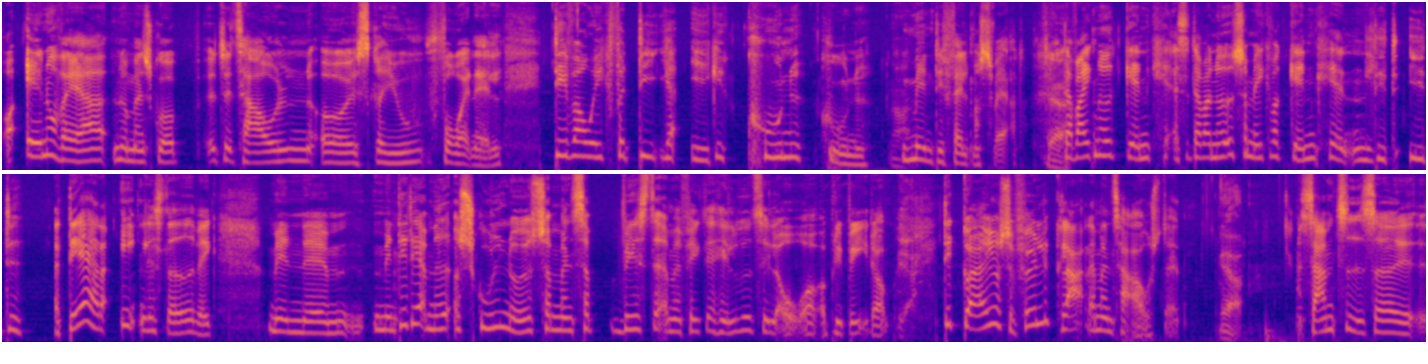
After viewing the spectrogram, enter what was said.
Og endnu værre, når man skulle op til tavlen og skrive foran alle. Det var jo ikke, fordi jeg ikke kunne kunne, Nej. men det faldt mig svært. Ja. Der var ikke noget genk- altså, der var noget, som ikke var genkendeligt i det. Og det er der egentlig stadigvæk. Men, øhm, men det der med at skulle noget, som man så vidste, at man fik det helvede til over at blive bedt om, Ja. det gør jo selvfølgelig klart, at man tager afstand. Ja. Samtidig så, øh,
